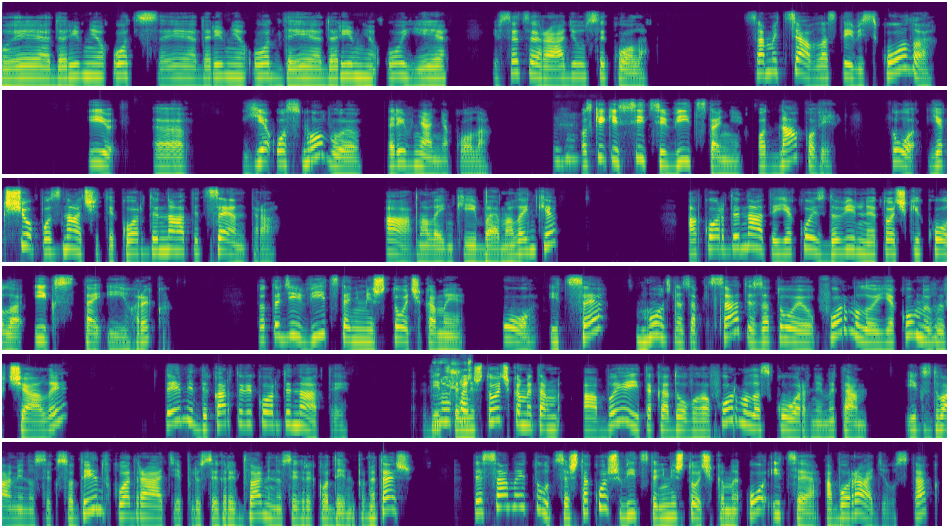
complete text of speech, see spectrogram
дорівнює ОС, дорівнює ОД, дорівнює ОЕ. І все це радіуси кола. Саме ця властивість кола і е, є основою рівняння кола. Оскільки всі ці відстані однакові, то якщо позначити координати центра А маленьке і Б маленьке, а координати якоїсь довільної точки кола Х та Y, то тоді відстань між точками О і С можна записати за тою формулою, яку ми вивчали в темі Декартові координати. Відстань щось- між точками там А, Б і така довга формула з корнями. Там х2 мінус х1 в квадраті плюс y2 мінус y1. Пам'ятаєш? Те саме і тут. Це ж також відстань між точками О і С або радіус, так?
